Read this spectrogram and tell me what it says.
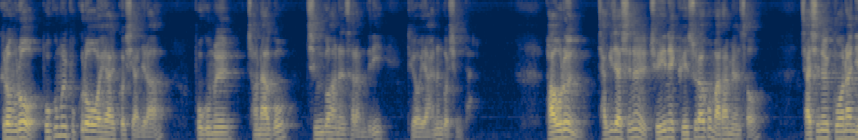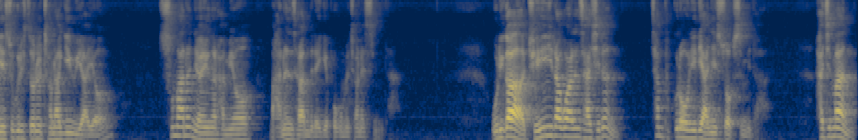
그러므로 복음을 부끄러워해야 할 것이 아니라 복음을 전하고 증거하는 사람들이 되어야 하는 것입니다. 바울은 자기 자신을 죄인의 괴수라고 말하면서 자신을 구원한 예수 그리스도를 전하기 위하여 수많은 여행을 하며 많은 사람들에게 복음을 전했습니다. 우리가 죄인이라고 하는 사실은 참 부끄러운 일이 아닐 수 없습니다. 하지만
